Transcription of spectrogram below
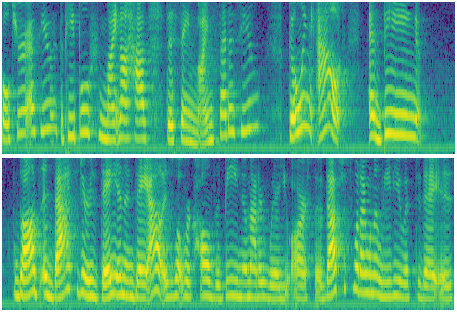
culture as you, the people who might not have the same mindset as you, going out and being God's ambassadors day in and day out is what we're called to be no matter where you are. So that's just what I want to leave you with today is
